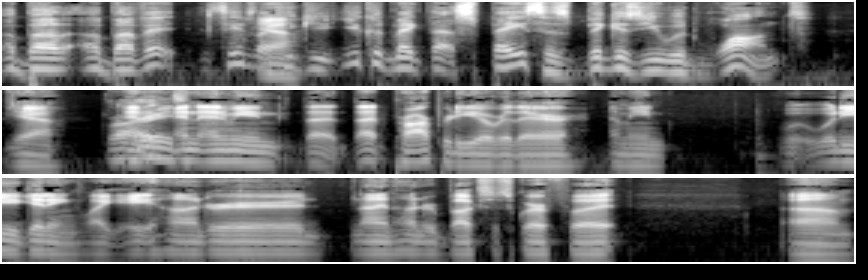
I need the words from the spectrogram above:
above above it. It seems like Yeah. you, could, you could make that space as big as you would want. Yeah. Right. And, and, I mean, that, that property over there, I mean, what are you getting? Like 800, 900 bucks a square foot um,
